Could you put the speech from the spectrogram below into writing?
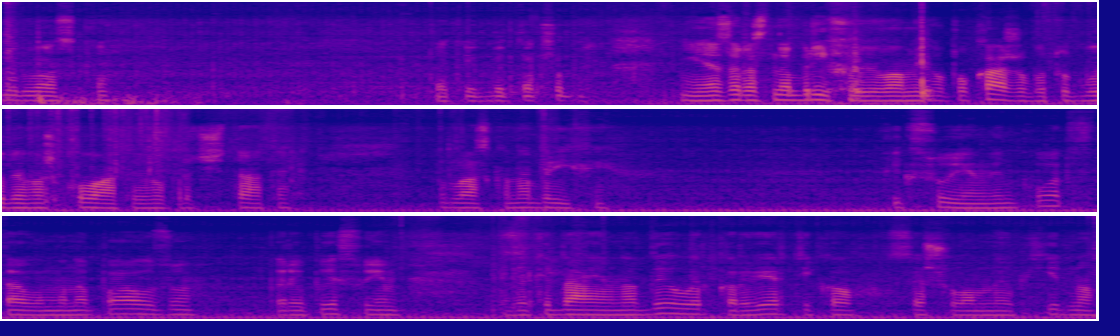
Будь ласка. Так, якби так, щоб. Ні, я зараз на бріфові вам його покажу, бо тут буде важкувато його прочитати. Будь ласка, на бріфі. Фіксуємо він-код, ставимо на паузу, переписуємо, закидаємо на дилер, Vertical, все, що вам необхідно.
